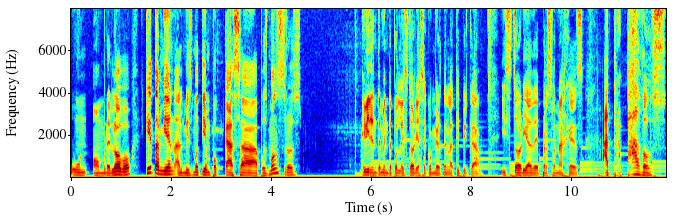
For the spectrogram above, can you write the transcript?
un hombre lobo que también al mismo tiempo caza pues monstruos. Evidentemente, pues la historia se convierte en la típica historia de personajes atrapados.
